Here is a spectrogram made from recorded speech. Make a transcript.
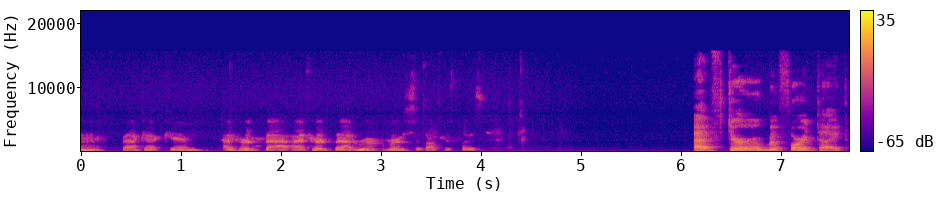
back at Kin. I've heard bad I've heard bad rumors about this place. After or before it died?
